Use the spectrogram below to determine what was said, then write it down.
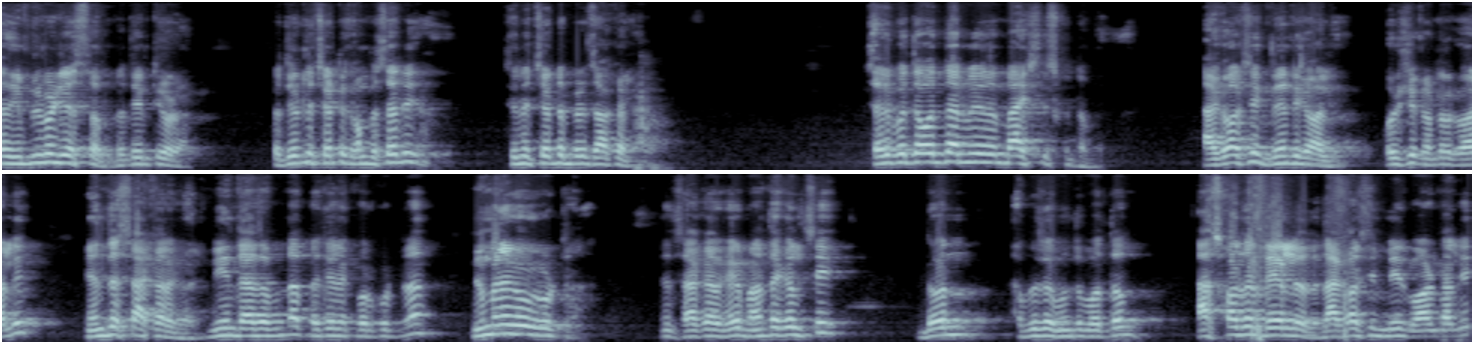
అది ఇంప్లిమెంట్ చేస్తాం ప్రతి ఇంటి కూడా. ప్రతి ఇంట్లో చెట్టు కంపల్సరీ చిన్న చెట్టు పెట్టి చాకలి చనిపోతే వద్ద దాని మీద మ్యాక్స్ తీసుకుంటాం. అది కావాల్సిన గ్రీన్ కావాలి. పొల్యూషన్ కంట్రోల్ కావాలి. ఎంత సహకారం కావాలి. నేను దాదాపున్నా ప్రజలను కోరుకుంటున్నా. మిమ్మల్ని కోరుకుంటున్నా. నేను సహకారం కావాలి. మనంతా కలిసి డోన్ అభివృద్ధి ముందు పోతాం. ఆ స్వాతంత్రం ఏం లేదు నాకు కావాల్సింది మీరు బాగుండాలి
